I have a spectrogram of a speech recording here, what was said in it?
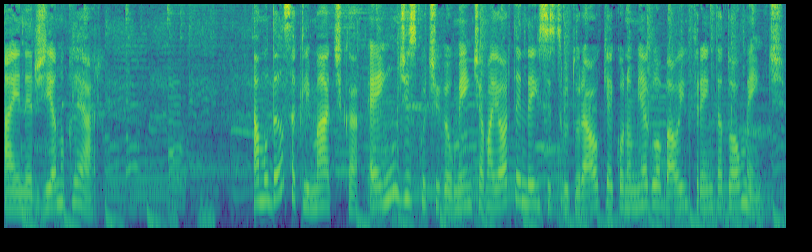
a energia nuclear. A mudança climática é indiscutivelmente a maior tendência estrutural que a economia global enfrenta atualmente.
